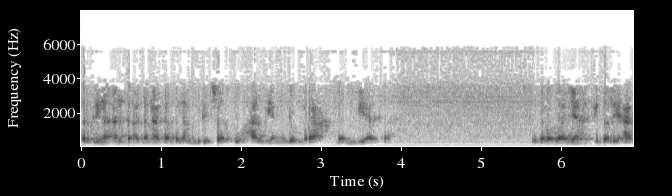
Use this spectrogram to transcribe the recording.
perzinaan seakan-akan telah menjadi suatu hal yang lumrah dan biasa. Betapa banyak kita lihat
